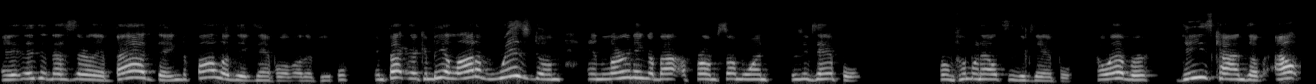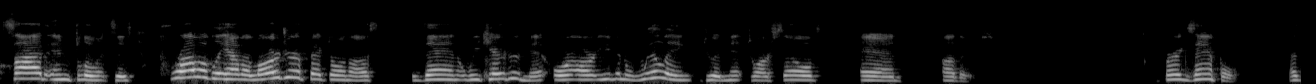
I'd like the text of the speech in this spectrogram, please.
And it isn't necessarily a bad thing to follow the example of other people. In fact, there can be a lot of wisdom in learning about from someone whose example from someone else's example. However, these kinds of outside influences probably have a larger effect on us than we care to admit or are even willing to admit to ourselves and others. For example, has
